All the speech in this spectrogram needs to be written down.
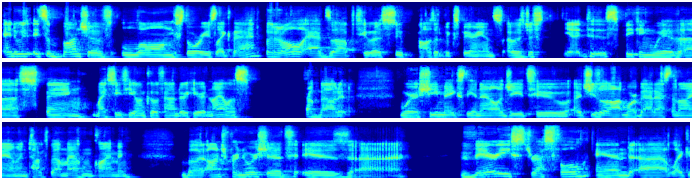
and it was, it's a bunch of long stories like that, but it all adds up to a super positive experience. I was just speaking with uh, Spang, my CTO and co-founder here at Nylas, about it, where she makes the analogy to uh, she's a lot more badass than I am and talks about mountain climbing, but entrepreneurship is uh, very stressful and uh, like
